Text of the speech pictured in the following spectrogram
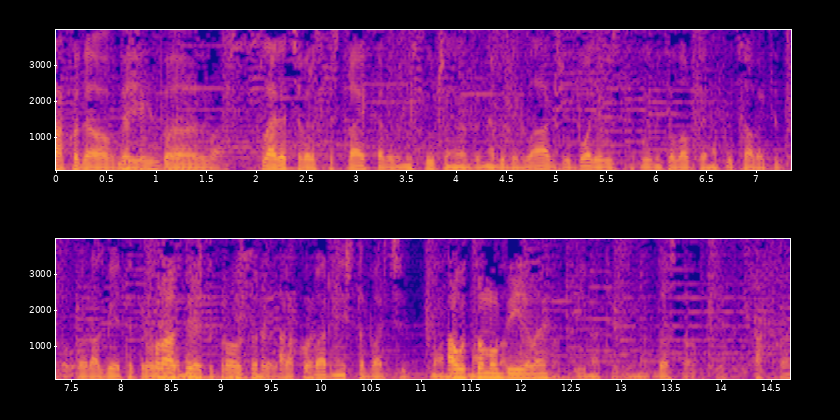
Tako da, ovaj, Da se izbore za pa, stvar. sledeća vrsta štrajka, da ni slučajno da ne bude glađu, bolje uzmite, uzmite loptu i napucavajte tu, pa razbijajte prozore. Porazbijajte nešto. prozore, da, tako ako je. bar ništa, bar će... Ono, Automobile. malo- tako, imate, ima dosta opcija. Tako je.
